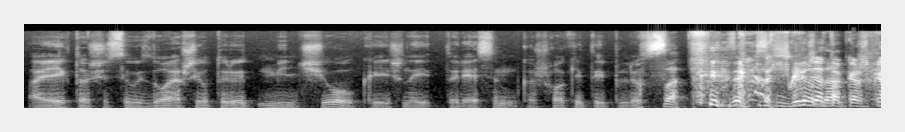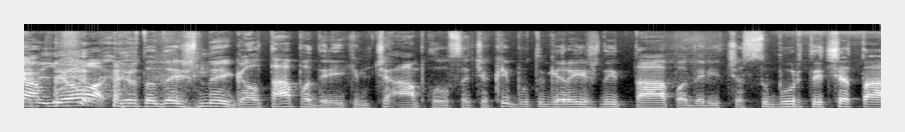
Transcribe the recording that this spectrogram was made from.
Eik, aš įsivaizduoju, aš jau turiu minčių, kai, žinai, turėsim kažkokį tai pliusą. Biudžeto kažkam. Jo, ir tada, žinai, gal tą padarykim, čia apklausą, čia kaip būtų gerai, žinai, tą padaryti, čia suburti, čia tą.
